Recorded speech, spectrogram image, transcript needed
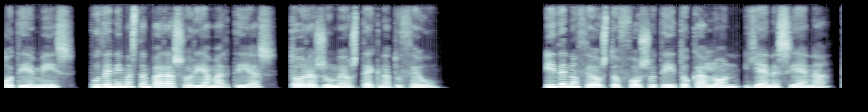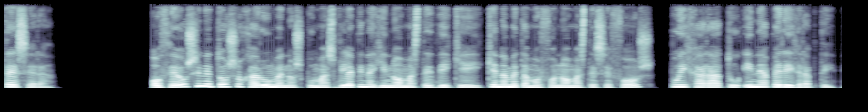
ότι εμείς, που δεν ήμασταν παρά σωρή αμαρτίας, τώρα ζούμε ως τέκνα του Θεού. Είδεν ο Θεός το φως ότι ή το καλόν, Γένεση 1, 4. Ο Θεός είναι τόσο χαρούμενος που μας βλέπει να γινόμαστε δίκαιοι και να μεταμορφωνόμαστε σε φως, που η χαρά του είναι απερίγραπτη.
